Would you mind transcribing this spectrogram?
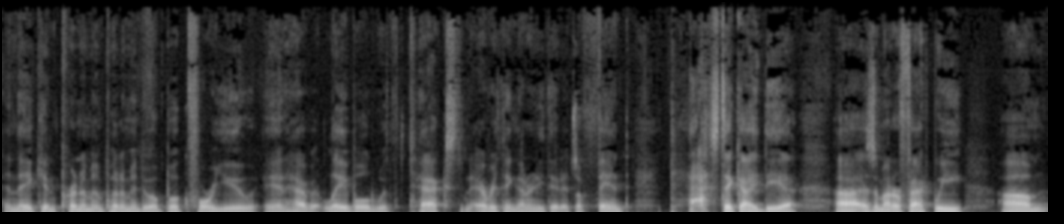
and they can print them and put them into a book for you and have it labeled with text and everything underneath it. It's a fantastic idea. Uh, as a matter of fact, we um,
